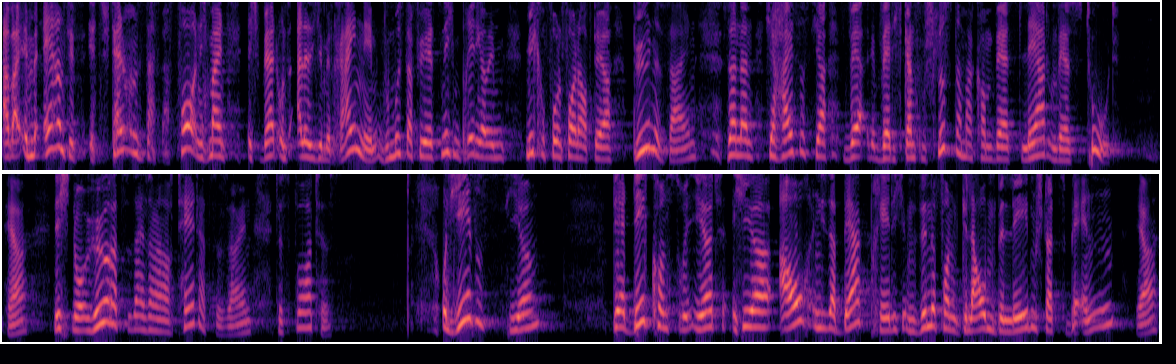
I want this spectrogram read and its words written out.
aber im Ernst, jetzt, jetzt stellen uns das mal vor. Und ich meine, ich werde uns alle hier mit reinnehmen. Du musst dafür jetzt nicht ein Prediger mit dem Mikrofon vorne auf der Bühne sein, sondern hier heißt es ja, wer, werde ich ganz am Schluss nochmal kommen, wer es lehrt und wer es tut. Ja, nicht nur Hörer zu sein, sondern auch Täter zu sein des Wortes. Und Jesus hier, der dekonstruiert hier auch in dieser Bergpredigt im Sinne von Glauben beleben statt zu beenden, ja,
